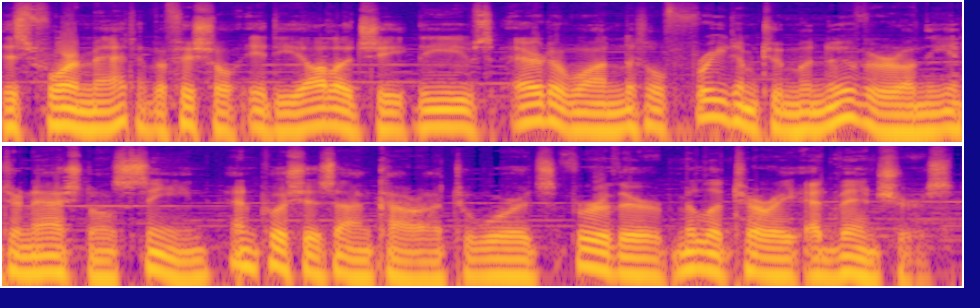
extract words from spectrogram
This format of official ideology leaves Erdogan little freedom to maneuver on the international scene and pushes Ankara towards further military adventures.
